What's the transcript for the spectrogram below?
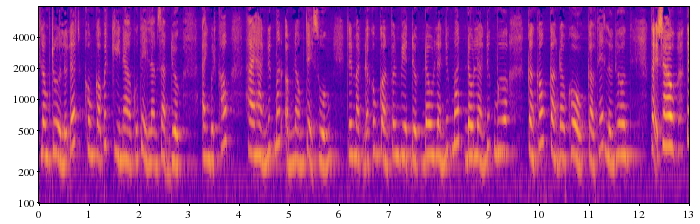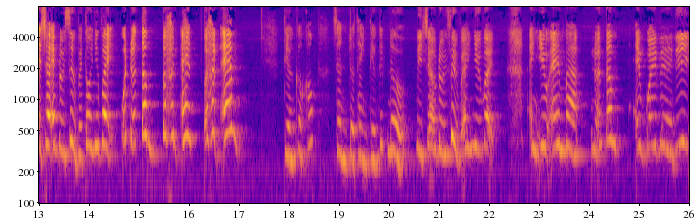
lòng trời lỡ đất không có bất kỳ nào có thể làm giảm được. Anh bật khóc, hai hàng nước mắt ấm nóng chảy xuống, trên mặt đã không còn phân biệt được đâu là nước mắt, đâu là nước mưa, càng khóc càng đau khổ, cào thét lớn hơn. Tại sao, tại sao em đối xử với tôi như vậy? Uất nữa tâm, tôi hận em, tôi hận em. Tiếng gào khóc dần trở thành tiếng đứt nở. Vì sao đối xử với anh như vậy? Anh yêu em mà, noãn tâm, em quay về đi,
